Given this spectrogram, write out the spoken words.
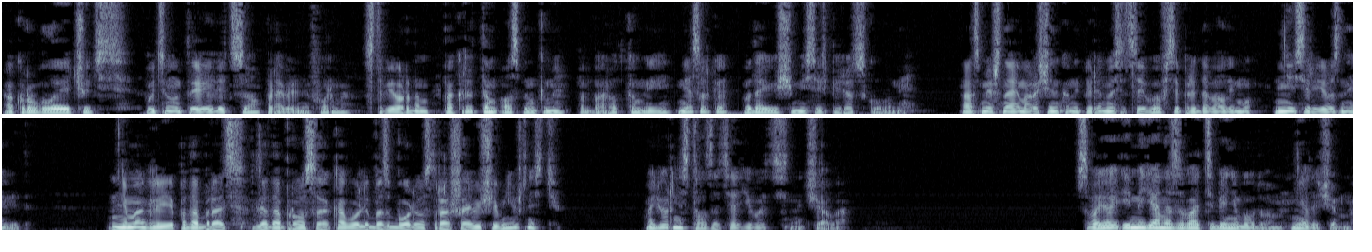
округлое, чуть вытянутое лицо правильной формы, с твердым, покрытым оспинками, подбородком и несколько выдающимися вперед скулами. А смешная морщинка на переносице и вовсе придавала ему несерьезный вид. Не могли подобрать для допроса кого-либо с более устрашающей внешностью? Майор не стал затягивать начало. Свое имя я называть тебе не буду, незачем.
